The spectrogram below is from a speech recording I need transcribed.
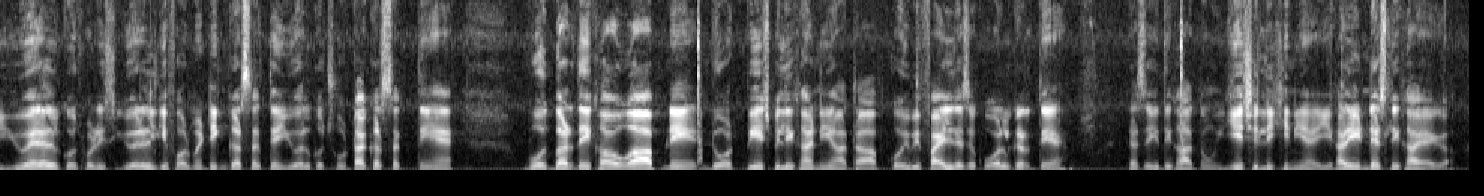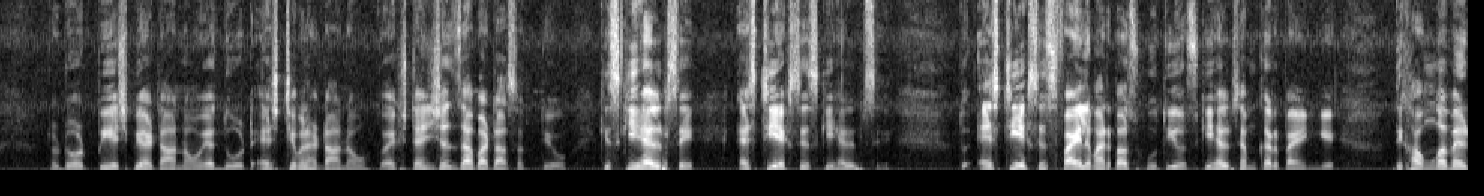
यू एल को थोड़ी सी यू एल की फॉर्मेटिंग कर सकते हैं यू एल को छोटा कर सकते हैं। बहुत बार देखा होगा आपने डॉट पी एच पी लिखा नहीं आता। आप कोई भी फ़ाइल जैसे कॉल करते हैं, जैसे कि दिखाता हूँ, ये चीज़ लिखी नहीं आएगी हर इंडेक्स लिखा आएगा। तो डॉट पी एच पी हटाना हो या डॉट एस टी एम हटाना हो तो एक्सटेंशन आप हटा सकते हो। किसकी हेल्प से? एस टी एक्सेस की हेल्प से। तो एस टी एक्सेस फ़ाइल हमारे पास होती है, उसकी हेल्प से हम कर पाएँगे। दिखाऊँगा मैं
